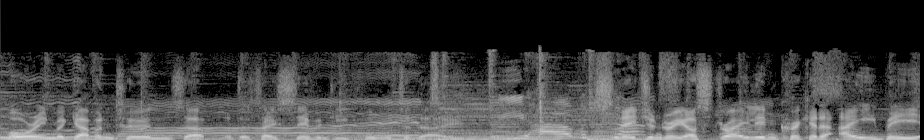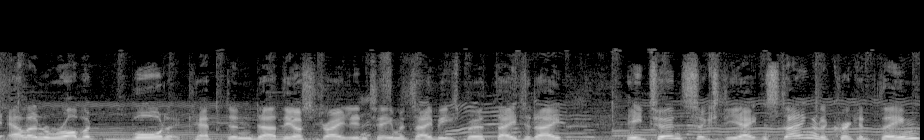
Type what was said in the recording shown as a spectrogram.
Maureen McGovern turns, uh, what did I say, 74 today. We have a. Legendary Australian cricketer AB Alan Robert Border captained uh, the Australian team. It's AB's birthday today. He turned 68 and staying on a cricket theme.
